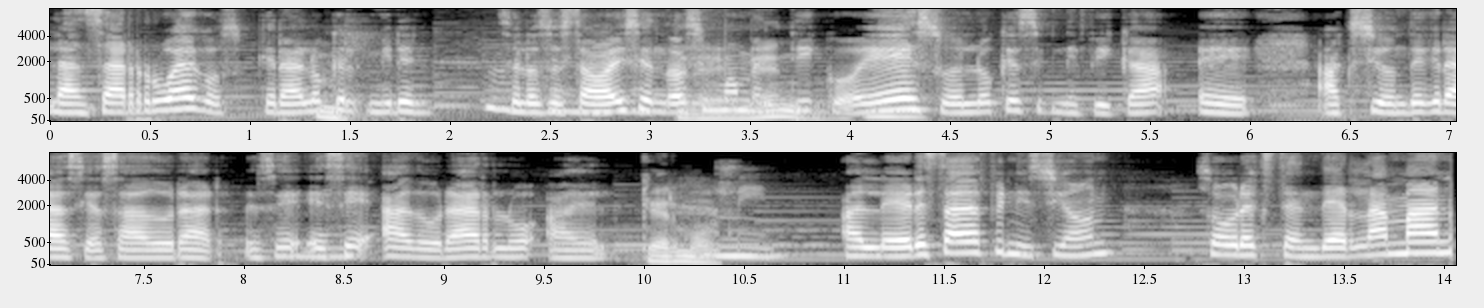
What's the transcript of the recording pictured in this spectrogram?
lanzar ruegos, que era lo que, miren, se los estaba diciendo hace un momentico, eso es lo que significa eh, acción de gracias, adorar, ese, ese adorarlo a Él. Qué hermoso. Amén. Al leer esta definición sobre extender la mano,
